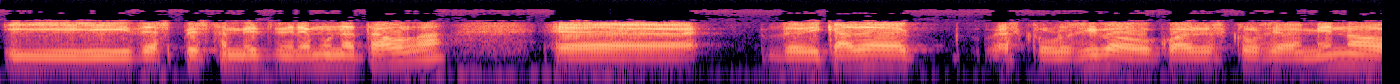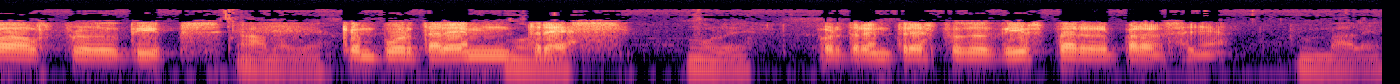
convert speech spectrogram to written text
i després també tindrem una taula eh, dedicada exclusiva o quasi exclusivament als prototips, Ah, molt bé. que en portarem Molt bé. tres. Molt bé. Portarem tres prototips per, per ensenyar. Vale,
